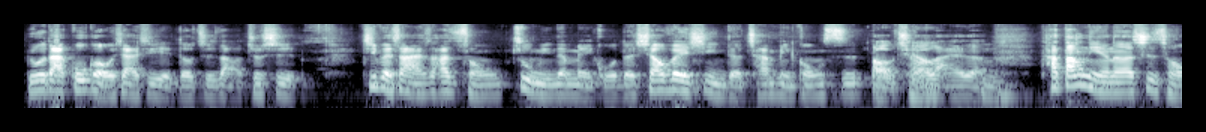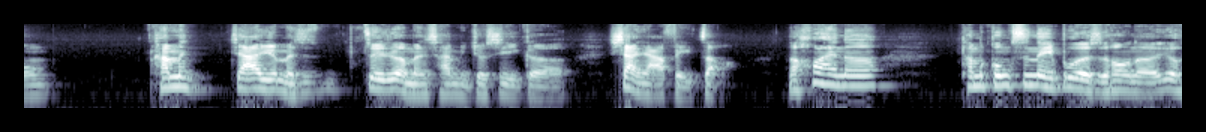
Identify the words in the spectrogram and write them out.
如果大家 Google 一下，其实也都知道，就是基本上来说，他是从著名的美国的消费性的产品公司宝乔来的。他当年呢是从他们家原本是最热门产品就是一个象牙肥皂，然后后来呢，他们公司内部的时候呢，又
